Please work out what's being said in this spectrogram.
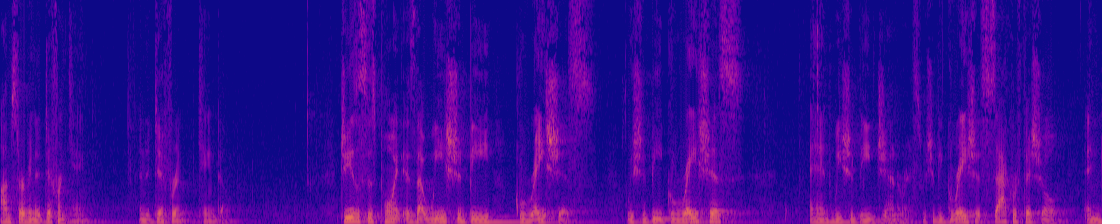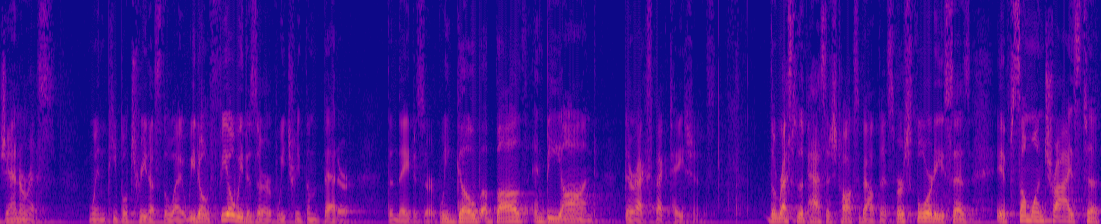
I'm serving a different king in a different kingdom. Jesus' point is that we should be gracious. We should be gracious and we should be generous. We should be gracious, sacrificial, and generous when people treat us the way we don't feel we deserve. We treat them better than they deserve. We go above and beyond their expectations. The rest of the passage talks about this. Verse 40 says, If someone tries to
